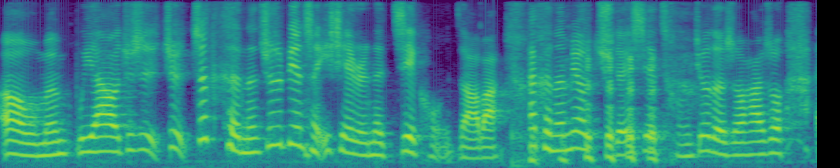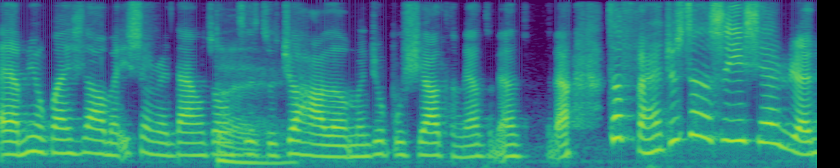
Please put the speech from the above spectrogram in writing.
呃我们不要就是就这可能就是变成一些人的借口，你知道吧？他可能没有取得一些成就的时候，他说哎呀没有关系啦，我们一生人当中知足就好了，我们就不需要怎么样怎么样怎么样。这反而就真的是一些人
